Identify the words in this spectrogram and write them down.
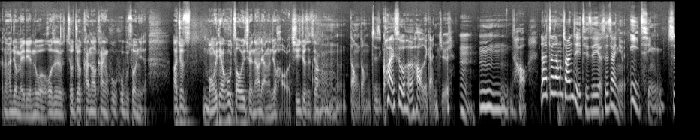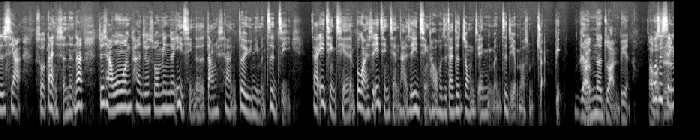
可能很久没联络，或者就就看到看互互不顺眼啊，就是某一天互揍一拳，然后两个人就好了。其实就是这样。嗯，懂懂，就是快速和好的感觉。嗯，嗯，嗯好。那这张专辑其实也是在你们疫情之下所诞生的。那就想问问看，就是说面对疫情的当下，对于你们自己在疫情前，不管是疫情前还是疫情后，或者在这中间，你们自己有没有什么转变，人的转变。或是心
